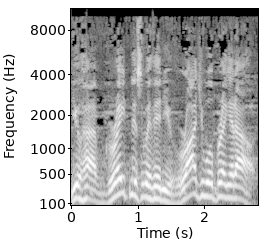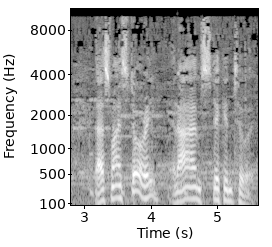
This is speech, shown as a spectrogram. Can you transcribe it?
You have greatness within you. Roger will bring it out. That's my story, and I'm sticking to it.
